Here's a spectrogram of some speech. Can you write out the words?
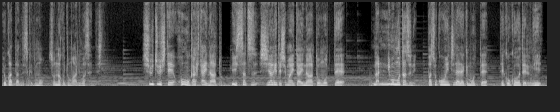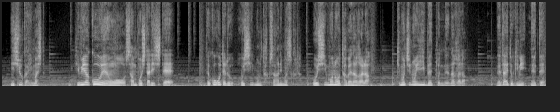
良かったんですけどもそんなこともありませんでした。集中して本を書きたいなと一冊仕上げてしまいたいなと思って何にも持たずにパソコン1台だけ持って帝国ホテルに2週間いました。日比谷公園を散歩したりして帝国ホテル美味しいものたくさんありますから美味しいものを食べながら気持ちのいいベッドに寝ながら寝たい時に寝て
